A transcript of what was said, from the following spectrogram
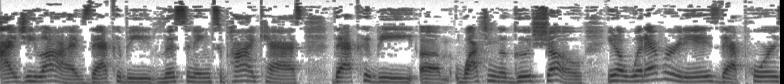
IG lives. That could be listening to podcasts. That could be um, watching a good show. You know, whatever it is that pours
